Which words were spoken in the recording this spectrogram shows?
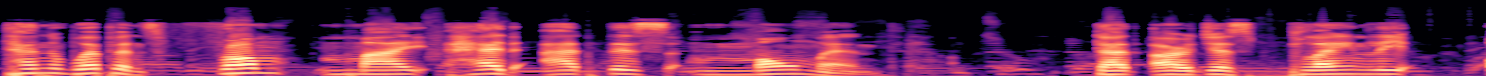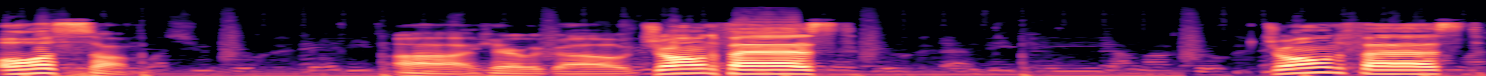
10 weapons from my head at this moment that are just plainly awesome. Uh, here we go. Drone Fest! Drone fast.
